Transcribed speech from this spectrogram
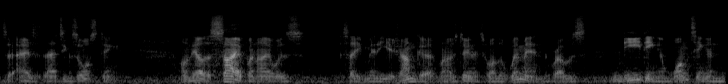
So as, that's exhausting. On the other side, when I was, say, many years younger, when I was doing it to other women, where I was needing and wanting and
